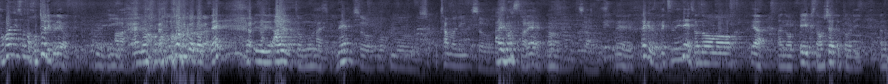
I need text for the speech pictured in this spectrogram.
たまにそのほっといてくれよってふうにああの思うことがね、えーあると思うんですよね、そう僕もたまにそう。ありますね。はい。うん。そう。ね、だけど別にねそのいやあのエリックさんおっしゃった通りあの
